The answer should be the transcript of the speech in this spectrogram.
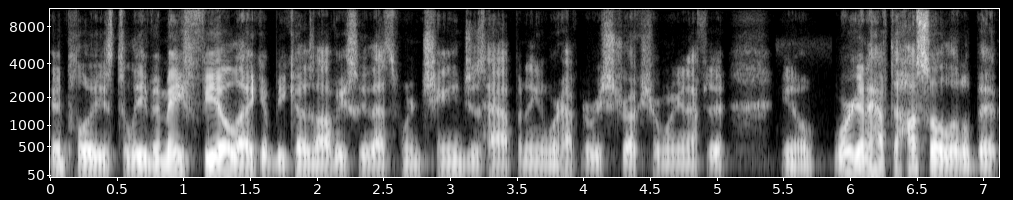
employees to leave. It may feel like it because obviously that's when change is happening and we're having to restructure. We're going to have to you know we're going to have to hustle a little bit.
